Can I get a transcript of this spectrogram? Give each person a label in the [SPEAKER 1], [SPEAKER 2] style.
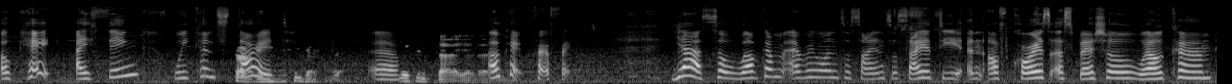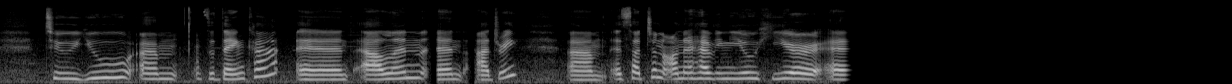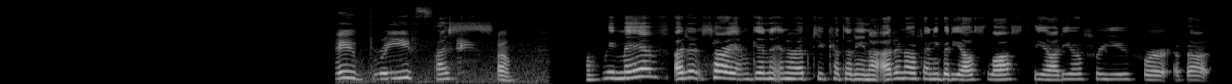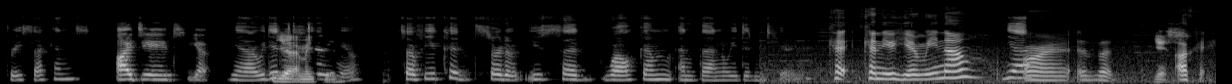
[SPEAKER 1] Okay, I think we can start.
[SPEAKER 2] Uh, we can start, yeah.
[SPEAKER 1] Okay, perfect. Yeah, so welcome everyone to Science Society, and of course, a special welcome to you, um, Zdenka, and Alan and Adri. Um, it's such an honor having you here. And very brief.
[SPEAKER 3] I, oh. We may have, I don't, sorry, I'm going to interrupt you, Katarina. I don't know if anybody else lost the audio for you for about three seconds.
[SPEAKER 4] I did, yep.
[SPEAKER 3] Yeah, we didn't
[SPEAKER 2] Yeah,
[SPEAKER 3] hear
[SPEAKER 2] me too.
[SPEAKER 3] you. So if you could sort of, you said welcome and then we didn't hear you.
[SPEAKER 1] Can, can you hear me now?
[SPEAKER 3] Yeah.
[SPEAKER 1] Or is it?
[SPEAKER 2] Yes.
[SPEAKER 1] Okay.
